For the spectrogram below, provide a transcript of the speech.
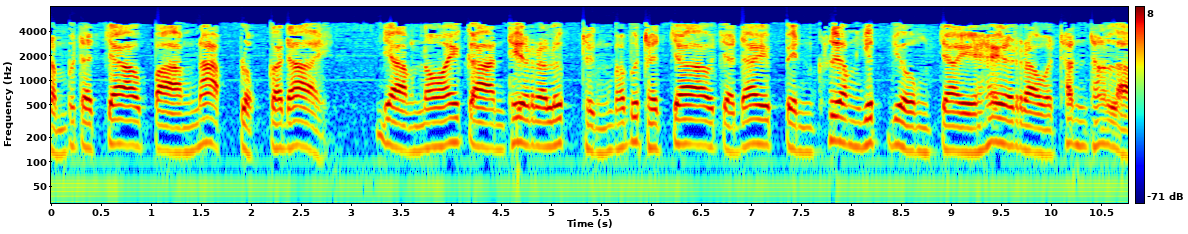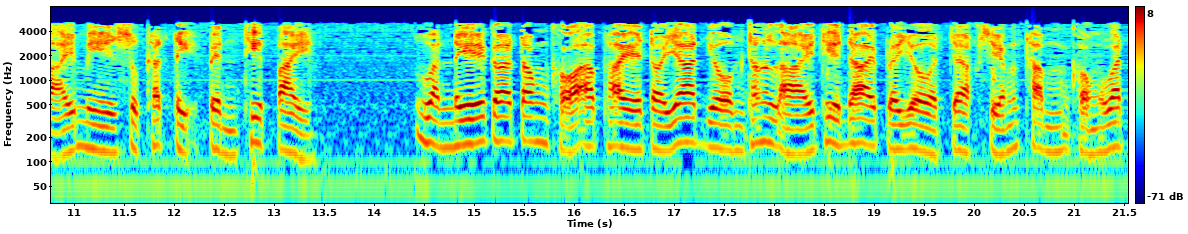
สัมพุทธเจ้าปางนาคปลกก็ได้ อย่างน้อยการที่ระลึกถึงพระพุทธเจ้าจะได้เป็นเครื่องยึดโยงใจให้เราท่านทั้งหลายมีสุขติเป็นที่ไป วันนี้ก็ต้องขออภัยต่อญาติโยมทั้งหลายที่ได้ประโยชน์จากเสียงธรรมของวัด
